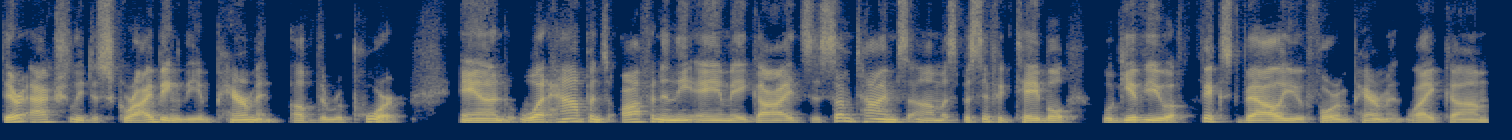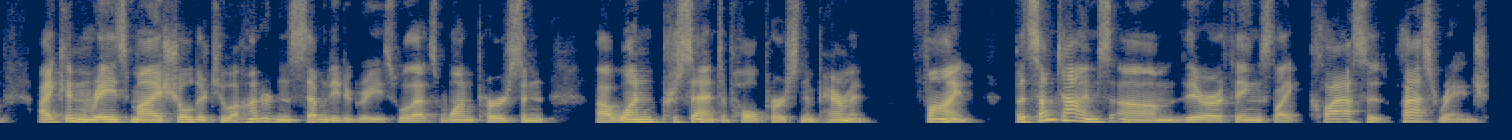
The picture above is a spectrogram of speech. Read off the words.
they're actually describing the impairment of the report. And what happens often in the AMA guides is sometimes um, a specific table will give you a fixed value for impairment. Like um, I can raise my shoulder to 170 degrees. Well, that's one person, uh, 1% of whole person impairment. Fine. But sometimes um, there are things like class, class range.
